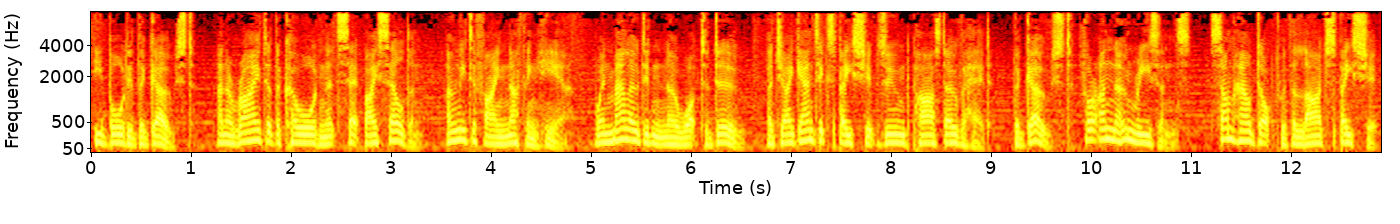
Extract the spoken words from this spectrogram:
He boarded the Ghost, and arrived at the coordinates set by Seldon, only to find nothing here. When Mallow didn't know what to do, a gigantic spaceship zoomed past overhead. The Ghost, for unknown reasons, somehow docked with the large spaceship.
